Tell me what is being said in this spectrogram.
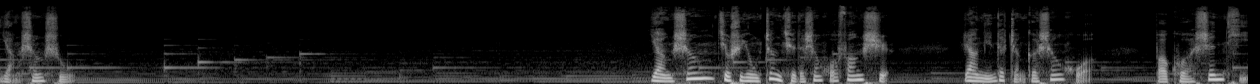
养生书。养生就是用正确的生活方式，让您的整个生活，包括身体、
